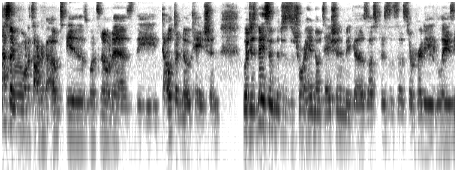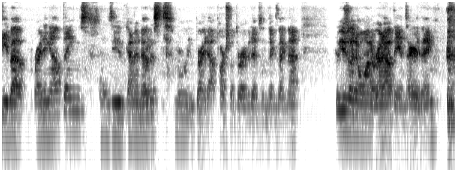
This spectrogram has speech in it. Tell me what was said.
last thing we want to talk about is what's known as the delta notation, which is basically just a shorthand notation because us physicists are pretty lazy about writing out things, as you've kind of noticed when we write out partial derivatives and things like that. We usually don't want to write out the entire thing.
